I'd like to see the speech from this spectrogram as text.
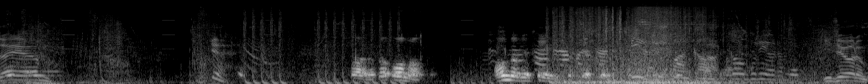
Buradayım. Bu arada 10 oldu. 10 da yapıyoruz. Bir düşman kaldı. Dolduruyorum. Gidiyorum.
